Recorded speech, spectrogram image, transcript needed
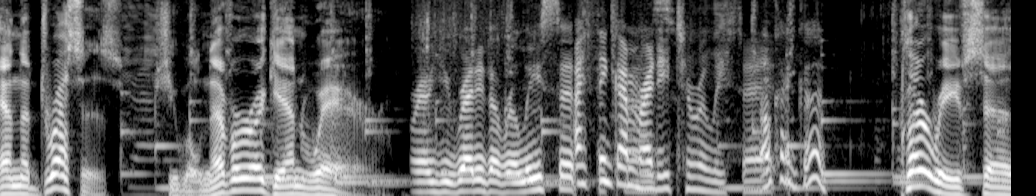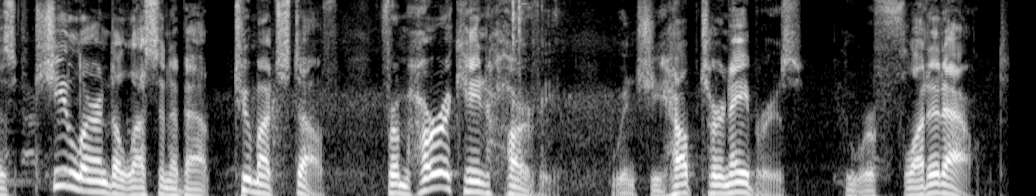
And the dresses she will never again wear. Are you ready to release it? I think because... I'm ready to release it. Okay, good. Claire Reeves says she learned a lesson about too much stuff from Hurricane Harvey when she helped her neighbors who were flooded out.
